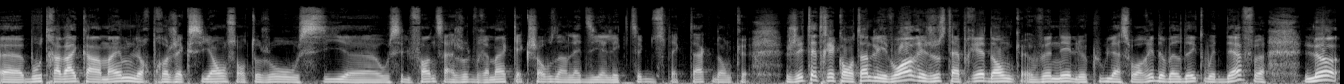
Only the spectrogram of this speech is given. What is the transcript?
euh, beau travail quand même. Leurs projections sont toujours aussi euh, aussi le fun. Ça ajoute vraiment quelque chose dans la dialectique du spectacle. Donc euh, j'étais très content de les voir et juste après donc venait le clou de la soirée Double Date with Death. Là,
